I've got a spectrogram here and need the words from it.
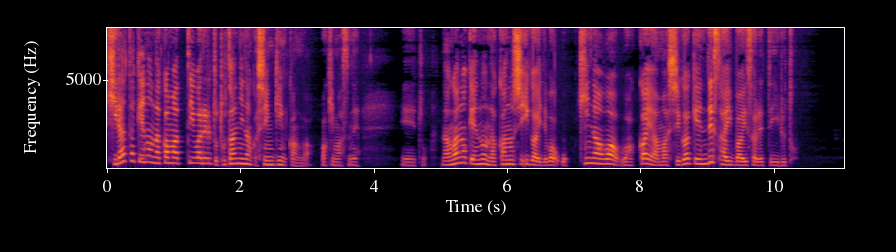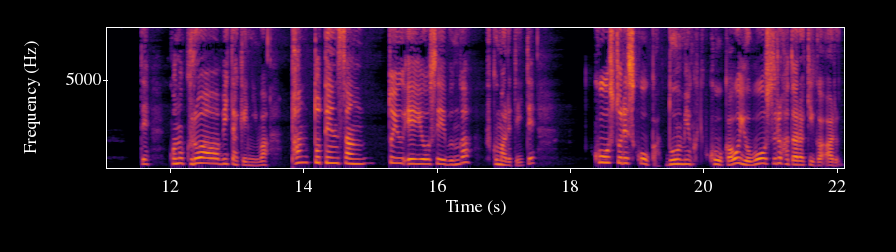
平竹の仲間って言われると途端になんか親近感が湧きますね。えっ、ー、と、長野県の中野市以外では沖縄、和歌山、滋賀県で栽培されていると。で、この黒アワビタケにはパントテン酸という栄養成分が含まれていて、高ストレス効果、動脈効果を予防する働きがある。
